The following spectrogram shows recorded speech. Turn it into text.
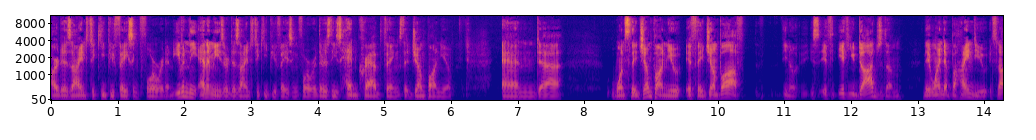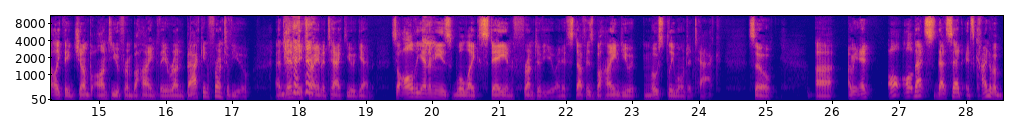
are designed to keep you facing forward. And even the enemies are designed to keep you facing forward. There's these head crab things that jump on you. And uh, once they jump on you, if they jump off, you know, if if you dodge them, they wind up behind you. It's not like they jump onto you from behind. They run back in front of you and then they try and attack you again. So all the enemies will like stay in front of you and if stuff is behind you, it mostly won't attack. So uh I mean and all, all that's that said, it's kind of a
